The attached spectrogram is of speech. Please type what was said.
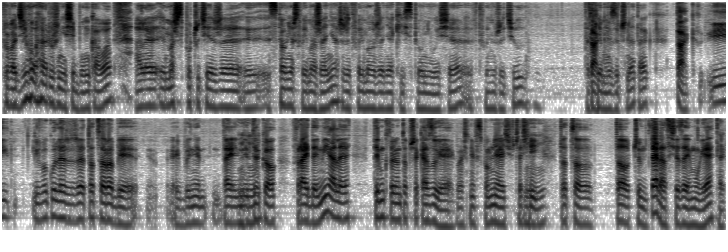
prowadziła, różnie się błąkała, ale masz poczucie, że spełniasz swoje marzenia, że twoje marzenia jakieś spełniły się w twoim życiu? Takie Tak. muzyczne, tak? Tak, i, i w ogóle, że to, co robię, jakby nie daje nie Mhm. tylko Friday mi, ale tym, którym to przekazuję. Jak właśnie wspomniałeś wcześniej, Mhm. to, co, to, czym teraz się zajmuję, Tak.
